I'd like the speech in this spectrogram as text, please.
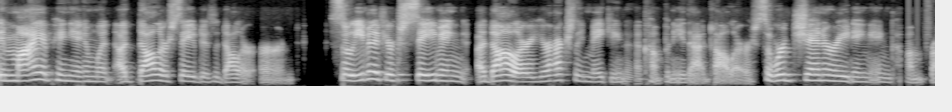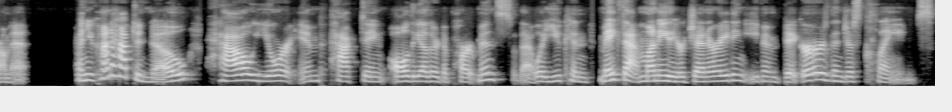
in my opinion, when a dollar saved is a dollar earned. So even if you're saving a dollar, you're actually making the company that dollar. So we're generating income from it. And you kind of have to know how you're impacting all the other departments. So that way you can make that money you're generating even bigger than just claims.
